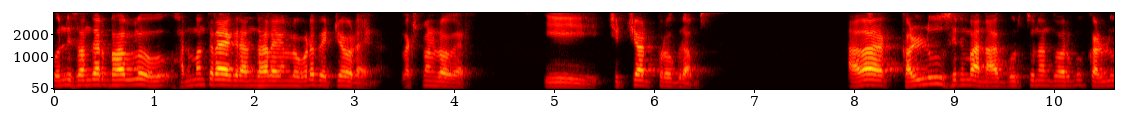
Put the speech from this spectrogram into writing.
కొన్ని సందర్భాల్లో హనుమంతరాయ గ్రంథాలయంలో కూడా పెట్టేవాడు ఆయన లక్ష్మణరావు గారు ఈ చిట్చాట్ ప్రోగ్రామ్స్. అలా కళ్ళు సినిమా నాకు గుర్తున్నంత వరకు కళ్ళు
